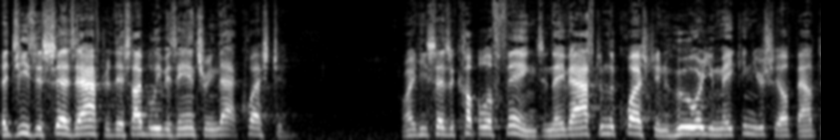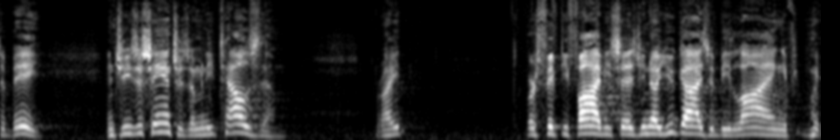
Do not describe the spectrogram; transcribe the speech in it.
that Jesus says after this, I believe, is answering that question. Right? He says a couple of things, and they've asked him the question, Who are you making yourself out to be? And Jesus answers them, and he tells them, right? Verse 55, he says, You know, you guys would be lying if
